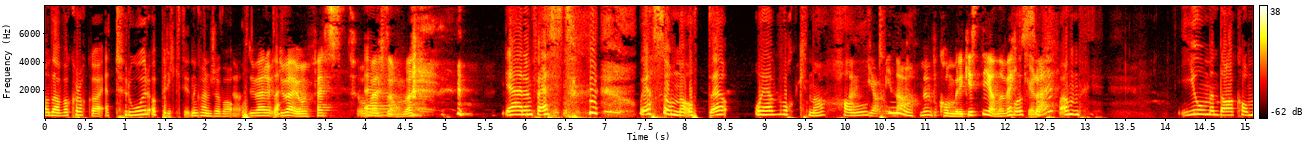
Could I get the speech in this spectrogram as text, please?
og da var klokka Jeg tror oppriktig den kanskje var Ja, åtte. du, er, du er jo en fest å være Eh, sammen med. Jeg er en fest. og jeg sovna åtte, og jeg våkna halv Ja, to. Men kommer ikke Stian og vekker deg? Jo, men da kom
